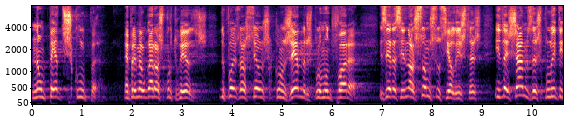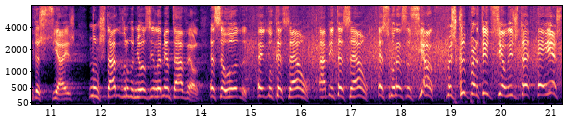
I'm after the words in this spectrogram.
não pede desculpa? Em primeiro lugar aos portugueses, depois aos seus congêneres pelo mundo fora dizer assim: nós somos socialistas e deixamos as políticas sociais num estado vergonhoso e lamentável. A saúde, a educação, a habitação, a segurança social. Mas que Partido Socialista é este?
